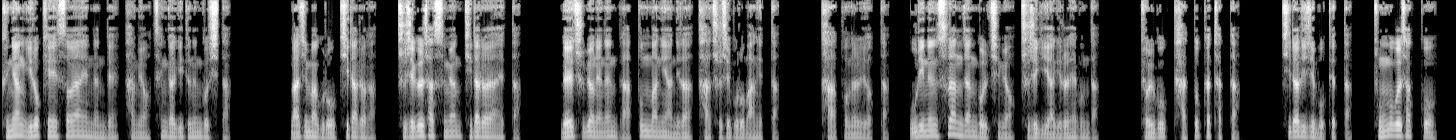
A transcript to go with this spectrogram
그냥 이렇게 했어야 했는데 하며 생각이 드는 것이다. 마지막으로 기다려라. 주식을 샀으면 기다려야 했다. 내 주변에는 나뿐만이 아니라 다 주식으로 망했다. 다 돈을 잃었다. 우리는 술 한 잔 걸치며 주식 이야기를 해본다. 결국 다 똑같았다. 기다리지 못했다. 종목을 샀고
